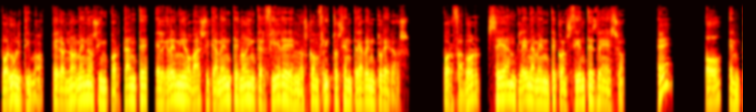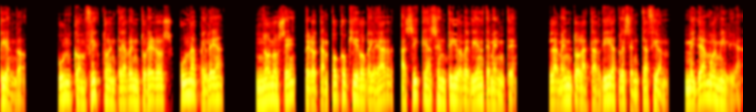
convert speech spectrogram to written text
por último, pero no menos importante, el gremio básicamente no interfiere en los conflictos entre aventureros. Por favor, sean plenamente conscientes de eso. ¿Eh? Oh, entiendo. Un conflicto entre aventureros, una pelea, no lo sé, pero tampoco quiero pelear, así que asentí obedientemente. Lamento la tardía presentación. Me llamo Emilia.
